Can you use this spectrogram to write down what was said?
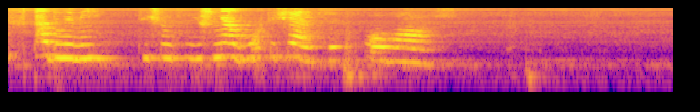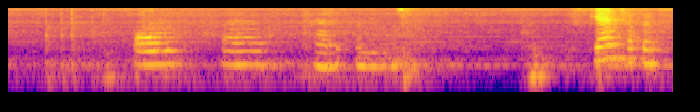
Spadły mi tysiąc, już nie ma dwóch tysięcy. O Boże. Fer, ter, to jest,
